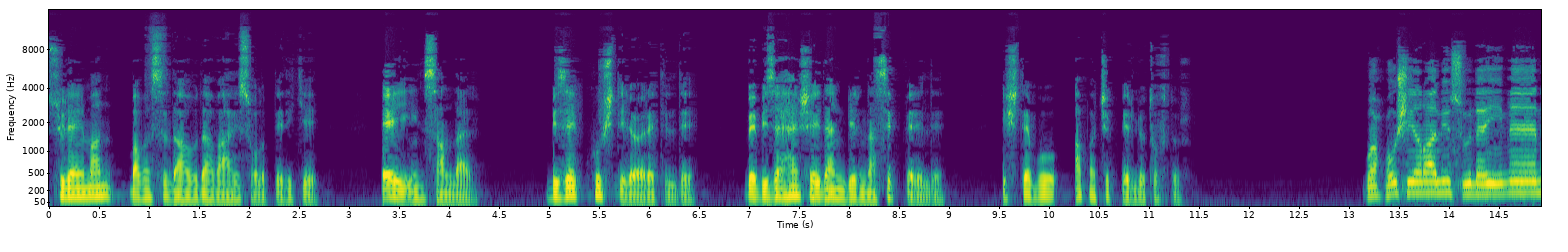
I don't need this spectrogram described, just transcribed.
Süleyman babası Davud'a varis olup dedi ki, Ey insanlar! Bize kuş dili öğretildi ve bize her şeyden bir nasip verildi. İşte bu apaçık bir lütuftur. وَحُشِرَ لِسُلَيْمَانَ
